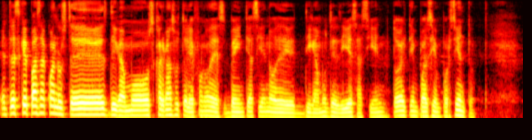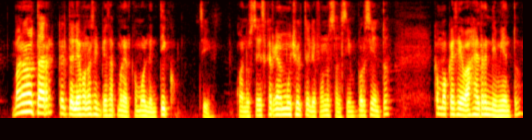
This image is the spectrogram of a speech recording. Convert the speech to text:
Entonces, ¿qué pasa cuando ustedes, digamos, cargan su teléfono de 20 a 100 o de, digamos, de 10 a 100, todo el tiempo al 100%? Van a notar que el teléfono se empieza a poner como lentico. Sí, cuando ustedes cargan mucho el teléfono hasta el 100%, como que se baja el rendimiento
